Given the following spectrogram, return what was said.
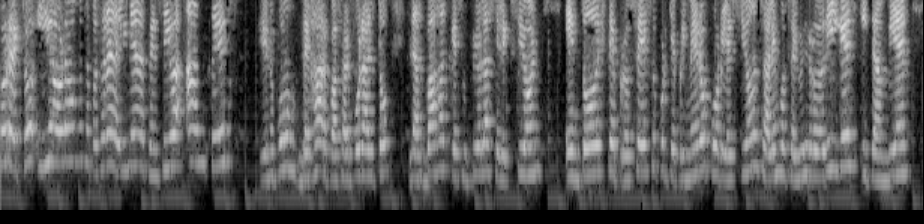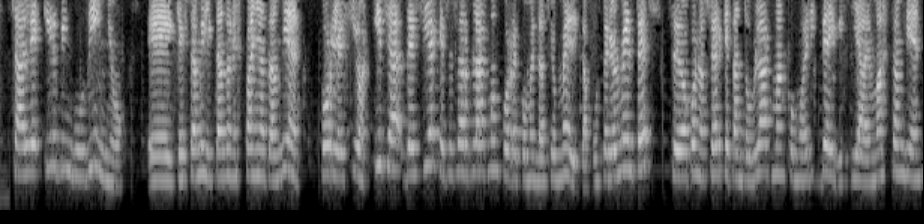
Correcto, y ahora vamos a pasar a la línea defensiva antes, que no podemos dejar pasar por alto las bajas que sufrió la selección en todo este proceso, porque primero por lesión sale José Luis Rodríguez y también sale Irving Gudiño, eh, que está militando en España también por lesión. Y se decía que César Blackman por recomendación médica. Posteriormente se dio a conocer que tanto Blackman como Eric Davis y además también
